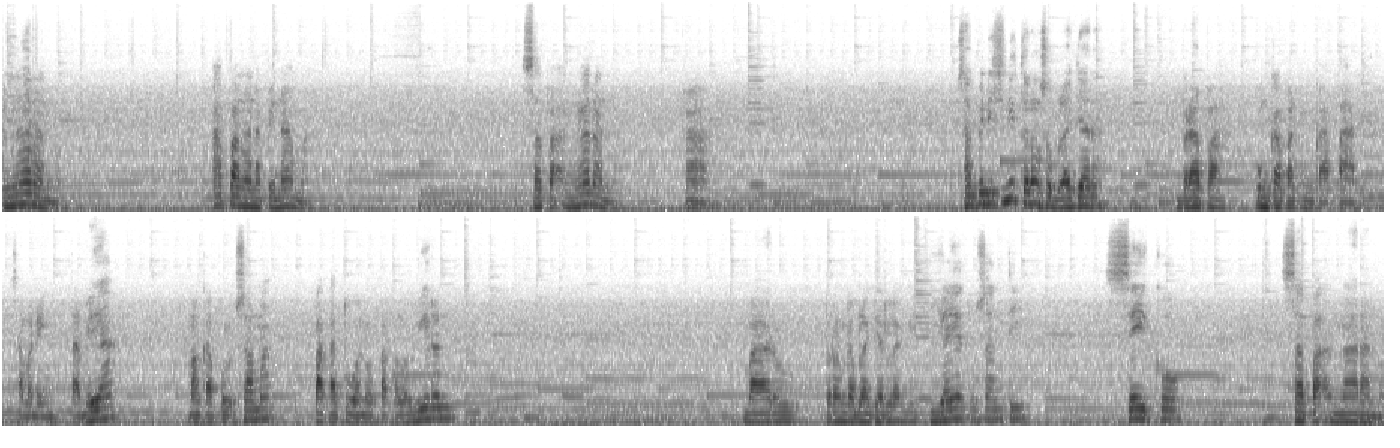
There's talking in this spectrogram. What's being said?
Pengaran apa nganape nama? Sapa ngaran nah sampai di sini tolong so belajar berapa ungkapan-ungkapan. Sama dengan tabea maka puluk sama pakatuan o pakalowiren baru orang udah belajar lagi. Yayat Usanti Seiko Sapa Ngarano.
